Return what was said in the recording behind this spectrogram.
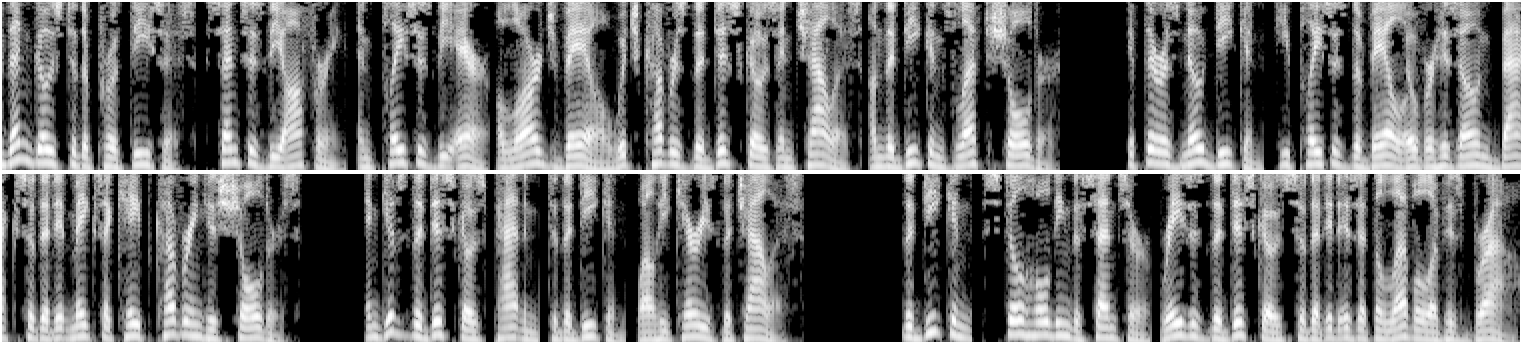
then goes to the prothesis, censes the offering, and places the air a large veil which covers the diskos and chalice on the deacon's left shoulder. If there is no deacon, he places the veil over his own back so that it makes a cape covering his shoulders, and gives the diskos paten to the deacon, while he carries the chalice. The deacon, still holding the censer, raises the diskos so that it is at the level of his brow.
